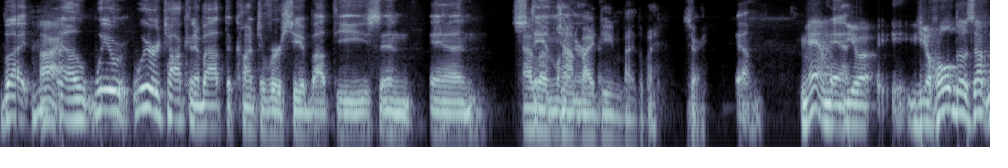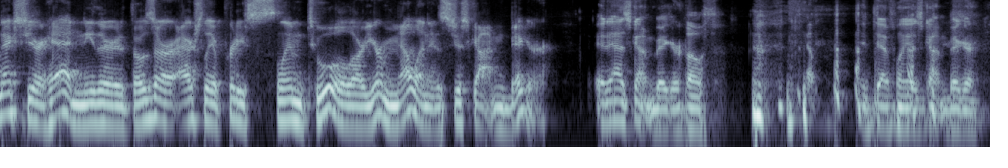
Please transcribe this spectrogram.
But you uh, know, we were we were talking about the controversy about these and and I Stan love John Liner. Bideen, by the way. Sorry. Yeah. Man, Yeah. you you hold those up next to your head, and either those are actually a pretty slim tool, or your melon has just gotten bigger. It has gotten bigger. Both. It definitely has gotten bigger.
